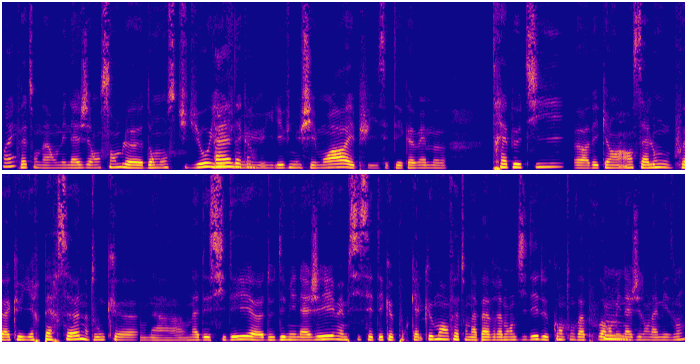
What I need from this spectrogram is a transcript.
Ouais. En fait, on a emménagé ensemble euh, dans mon studio. Il, ah, est, venu, il est venu chez moi et puis c'était quand même euh, très petit euh, avec un, un, salon où on pouvait accueillir personne. Donc on a on a décidé de déménager même si c'était que pour quelques mois en fait, on n'a pas vraiment d'idée de quand on va pouvoir hmm. emménager dans la maison.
